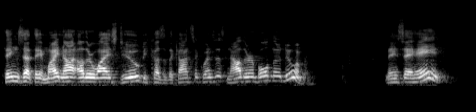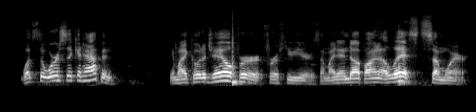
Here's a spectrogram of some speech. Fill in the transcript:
things that they might not otherwise do because of the consequences, now they're emboldened to do them. They say, "Hey, what's the worst that could happen? You might go to jail for for a few years. I might end up on a list somewhere.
